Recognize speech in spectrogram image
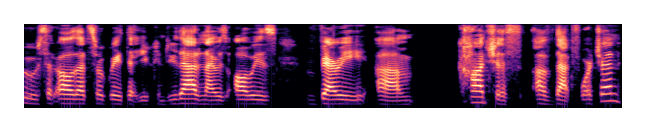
who said, "Oh, that's so great that you can do that," and I was always very, um, conscious of that fortune,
